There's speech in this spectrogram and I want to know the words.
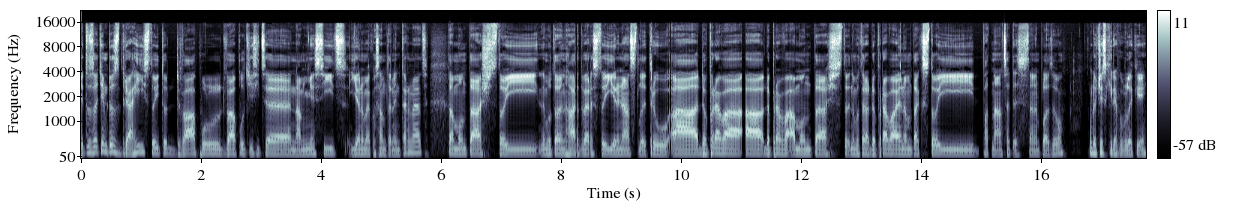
Je to zatím dost drahý, stojí to 2,5, 2,5 tisíce na měsíc, jenom jako sám ten internet. Ta montáž stojí, nebo ten hardware stojí 11 litrů a doprava a, doprava a montáž, stojí, nebo teda doprava jenom tak stojí 15, jestli se nepletu do České republiky.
